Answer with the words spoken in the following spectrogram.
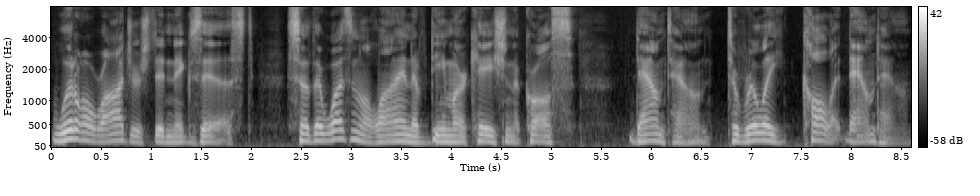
Woodall Rodgers didn't exist, so there wasn't a line of demarcation across downtown to really call it downtown.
